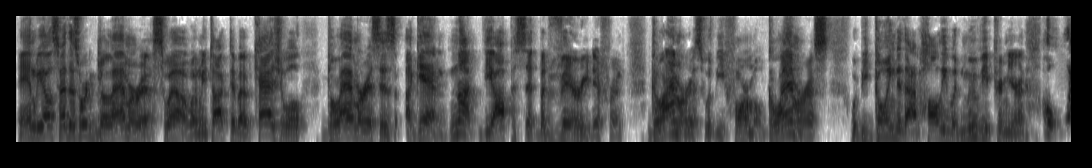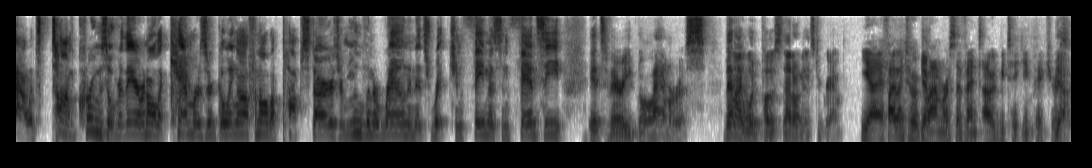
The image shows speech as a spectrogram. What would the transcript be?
And we also had this word glamorous. Well, when we talked about casual, glamorous is, again, not the opposite, but very different. Glamorous would be formal. Glamorous would be going to that Hollywood movie premiere and, oh wow, it's Tom Cruise over there and all the cameras are going off and all the pop stars are moving around and it's rich and famous and fancy. It's very glamorous. Then I would post that on Instagram. Yeah, if I went to a glamorous event, I would be taking pictures Yeah.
